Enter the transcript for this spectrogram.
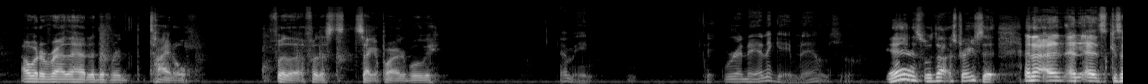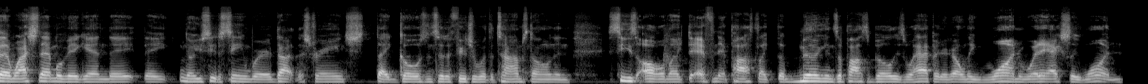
I would have rather had a different title for the for the second part of the movie. I mean, we're in the end game now, so yeah, that's what Doctor Strange said. And and, and as because I watched that movie again, they they you know you see the scene where Doctor Strange like goes into the future with the time stone and sees all like the infinite poss like the millions of possibilities will happen and only one where they actually won.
